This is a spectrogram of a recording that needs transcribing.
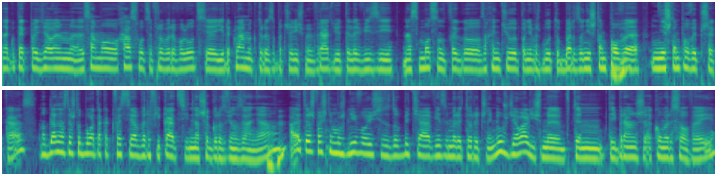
tak jak powiedziałem, samo hasło cyfrowe rewolucje i reklamy, które zobaczyliśmy w radiu i telewizji nas mocno do tego zachęciły, ponieważ był to bardzo niesztampowe, mhm. niesztampowy przekaz. No dla nas też to była taka kwestia weryfikacji naszego rozwiązania, mhm. ale też właśnie możliwość zdobycia wiedzy merytorycznej. My już działaliśmy w tym, tej branży e-commerce'owej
